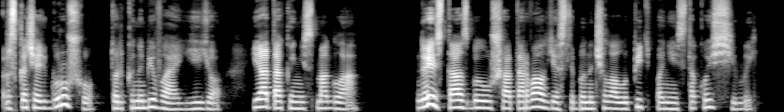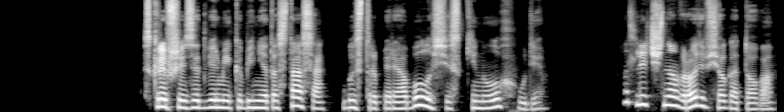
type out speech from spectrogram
раскачать грушу, только набивая ее, я так и не смогла. Да и Стас бы уши оторвал, если бы начала лупить по ней с такой силой. Скрывшись за дверьми кабинета Стаса, быстро переобулась и скинула худи. Отлично, вроде все готово.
